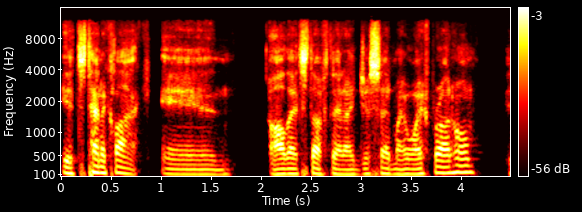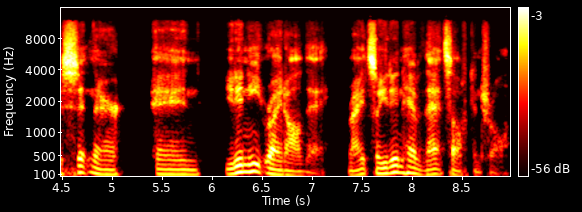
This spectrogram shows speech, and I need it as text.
it's 10 o'clock and all that stuff that I just said my wife brought home is sitting there and you didn't eat right all day right? So you didn't have that self control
